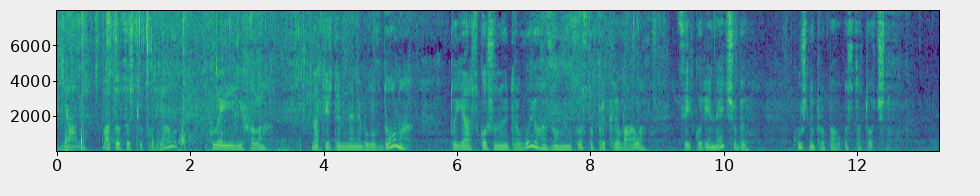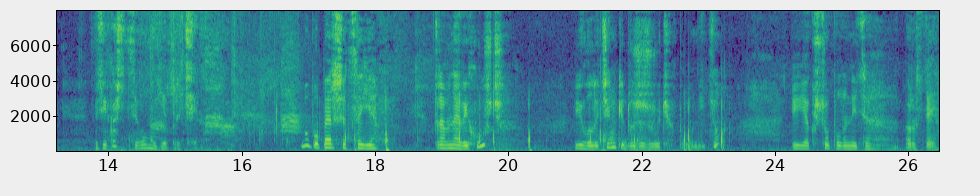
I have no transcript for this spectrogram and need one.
в'яне. Багато сочків пов'яло. Коли я їхала на тиждень мене не було вдома, то я скошеною травою газонною просто прикривала цей корінець, щоб кущ не пропав остаточно. Ось яка ж в цілому є причина? Ну, по-перше, це є травневий хрущ, його личинки дуже жруть полуницю. І якщо полуниця росте,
